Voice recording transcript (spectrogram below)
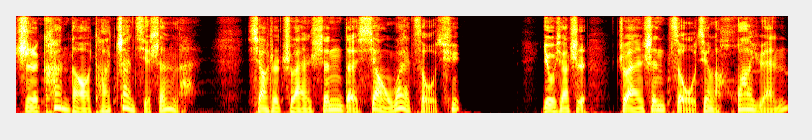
只看到他站起身来，像是转身的向外走去，又像是转身走进了花园。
